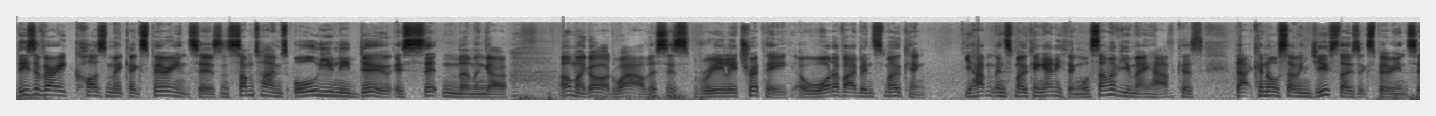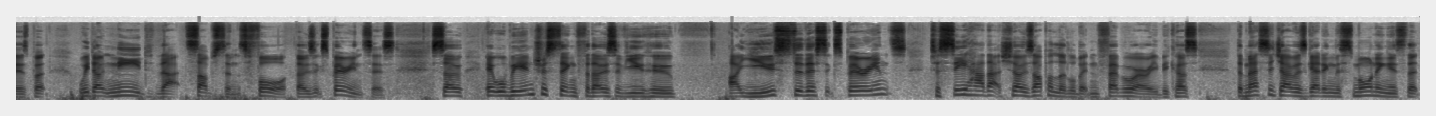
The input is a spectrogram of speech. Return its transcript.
these are very cosmic experiences, and sometimes all you need to do is sit in them and go, Oh my God, wow, this is really trippy. What have I been smoking? You haven't been smoking anything. Well, some of you may have because that can also induce those experiences, but we don't need that substance for those experiences. So it will be interesting for those of you who are used to this experience to see how that shows up a little bit in February because the message I was getting this morning is that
